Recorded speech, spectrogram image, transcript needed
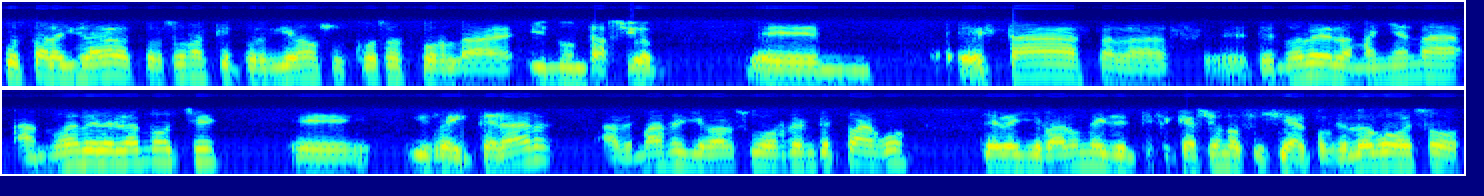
pues para ayudar a las personas que perdieron sus cosas por la inundación está hasta las eh, de 9 de la mañana a 9 de la noche eh, y reiterar, además de llevar su orden de pago, debe llevar una identificación oficial, porque luego eso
